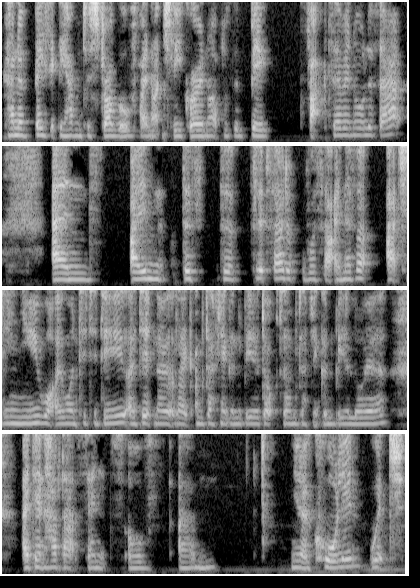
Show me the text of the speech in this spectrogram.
kind of basically having to struggle financially growing up was a big factor in all of that. And I'm the the flip side was that I never actually knew what I wanted to do. I didn't know like I'm definitely going to be a doctor. I'm definitely going to be a lawyer. I didn't have that sense of um, you know, calling, which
